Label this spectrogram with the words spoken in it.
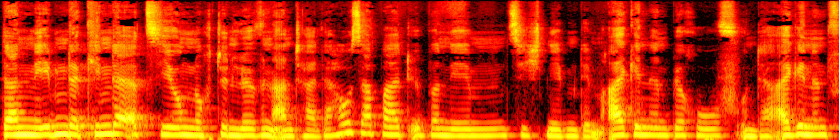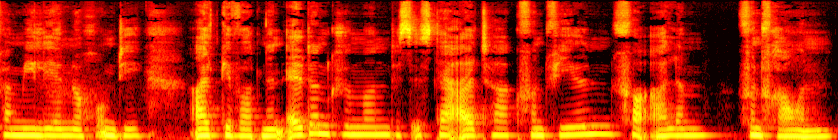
dann neben der Kindererziehung noch den Löwenanteil der Hausarbeit übernehmen, sich neben dem eigenen Beruf und der eigenen Familie noch um die alt gewordenen Eltern kümmern. Das ist der Alltag von vielen, vor allem von Frauen.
